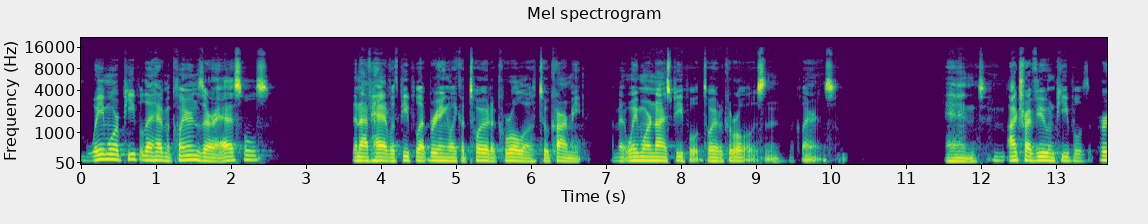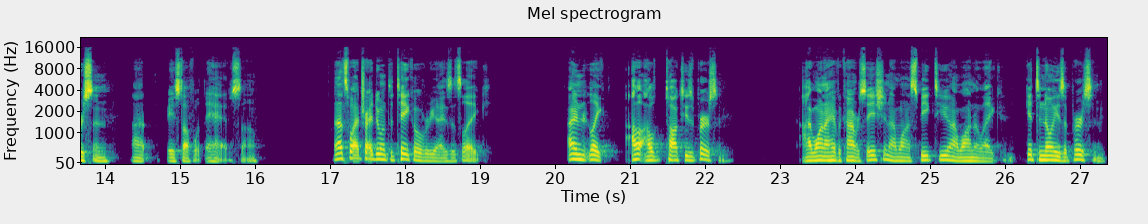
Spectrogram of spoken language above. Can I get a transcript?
way more people that have McLarens that are assholes than I've had with people that bring like a Toyota Corolla to a car meet. I met way more nice people with Toyota Corollas than McLarens. And I try viewing people as a person, not based off what they have. So and that's why I try doing the takeover guys. It's like I like I'll, I'll talk to you as a person. I want to have a conversation. I want to speak to you. I want to like get to know you as a person.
